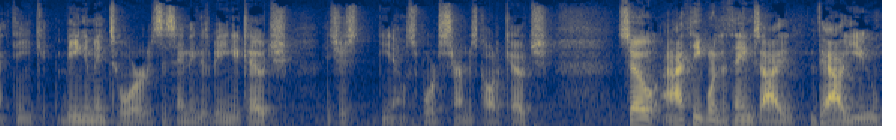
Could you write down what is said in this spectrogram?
I think being a mentor is the same thing as being a coach. It's just you know, sports term is called a coach. So I think one of the things I value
